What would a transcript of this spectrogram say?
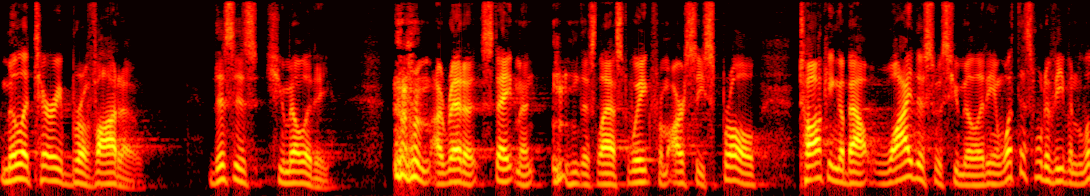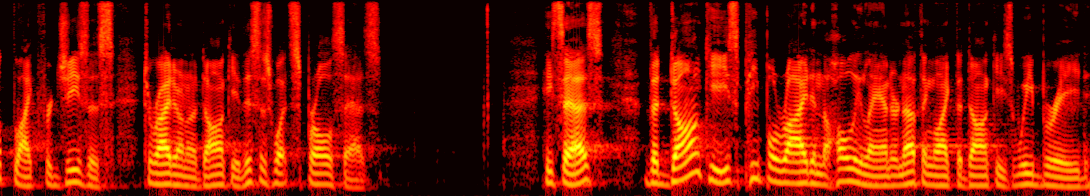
military bravado. This is humility. I read a statement this last week from R.C. Sproul talking about why this was humility and what this would have even looked like for Jesus to ride on a donkey. This is what Sproul says. He says, The donkeys people ride in the Holy Land are nothing like the donkeys we breed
